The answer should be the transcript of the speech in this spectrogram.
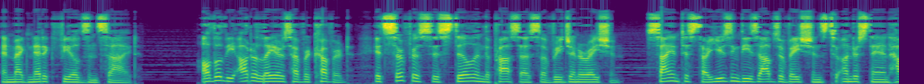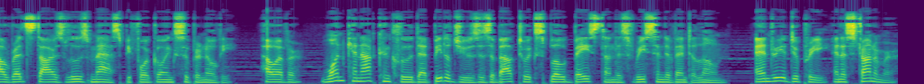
and magnetic fields inside. Although the outer layers have recovered, its surface is still in the process of regeneration. Scientists are using these observations to understand how red stars lose mass before going supernovae. However, one cannot conclude that Betelgeuse is about to explode based on this recent event alone. Andrea Dupree, an astronomer,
